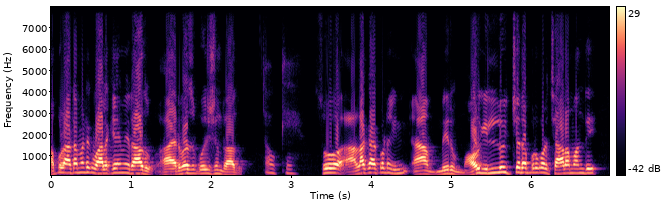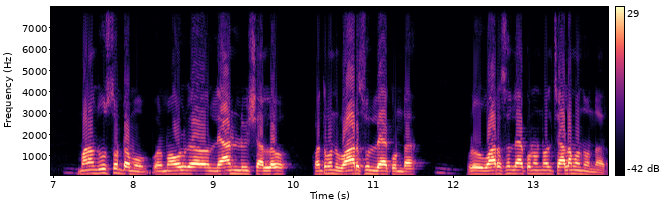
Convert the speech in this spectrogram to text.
అప్పుడు ఆటోమేటిక్ వాళ్ళకేమీ రాదు. ఆ అడ్వాన్స్ పొజిషన్ రాదు. ఓకే. సో అలా కాకుండా మీరు మామూలుగా ఇల్లు ఇచ్చేటప్పుడు కూడా చాలా మంది మనం చూస్తుంటాము. మామూలుగా ల్యాండ్ల విషయాల్లో కొంతమంది వారసులు లేకుండా ఇప్పుడు వారసులు లేకుండా ఉన్న వాళ్ళు చాలా మంది ఉన్నారు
